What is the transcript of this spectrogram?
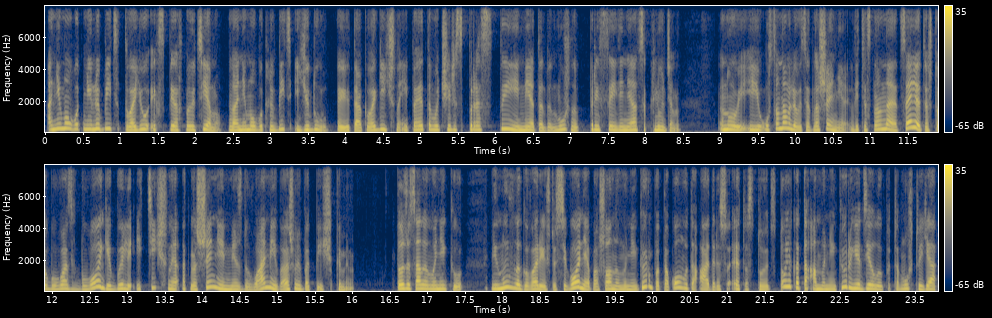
Они могут не любить твою экспертную тему, но они могут любить еду, и так логично. И поэтому через простые методы нужно присоединяться к людям. Ну и устанавливать отношения. Ведь основная цель это, чтобы у вас в блоге были этичные отношения между вами и вашими подписчиками. Тот же самый маникюр. Не нужно говорить, что сегодня я пошла на маникюр по такому-то адресу, это стоит столько-то, а маникюр я делаю, потому что я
